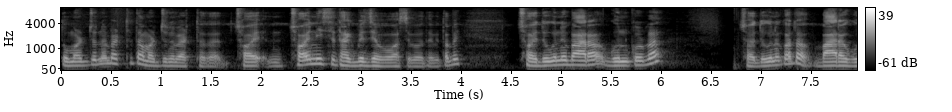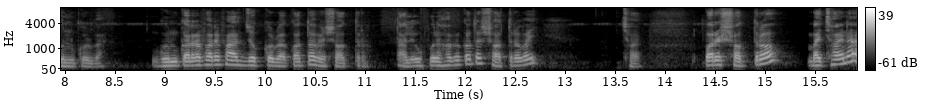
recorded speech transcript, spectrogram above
তোমার জন্য ব্যর্থতা, আমার জন্য ব্যর্থতা। ছয় ছয় নিচে থাকবে যে বাবা সেভাবে থাকবে তবে ছয় দুগুণে বারো গুণ করবা, ছয় দুগুণে কত? বারো গুণ করবা। গুণ করার পরে পাঁচ যোগ করবা, কত হবে? সতেরো। তাহলে উপরে হবে কত? সতেরো বাই ছয়। পরে সতেরো বাই ছয় না?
